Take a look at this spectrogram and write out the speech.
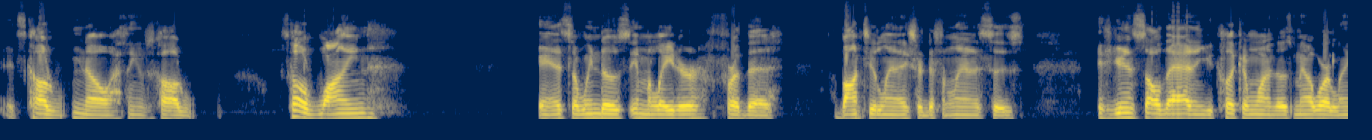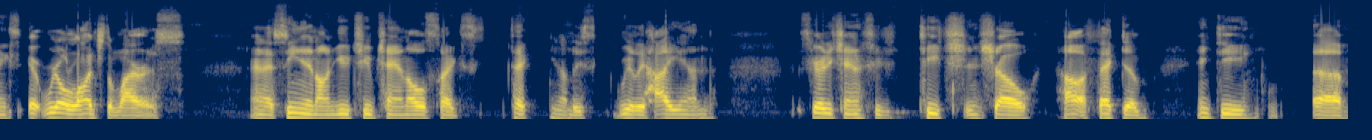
It's called, you know, I think it was called it's called Wine, and it's a Windows emulator for the Ubuntu Linux or different Linuxes. If you install that and you click on one of those malware links, it will launch the virus and I've seen it on YouTube channels like tech, you know, these really high end security channels who teach and show how effective anti uh,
